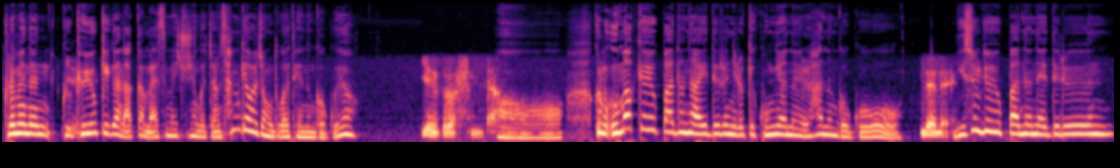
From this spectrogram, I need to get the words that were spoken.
그러면은 그 예. 교육 기간 아까 말씀해 주신 것처럼 3개월 정도가 되는 거고요. 예, 그렇습니다. 어. 그럼 음악 교육 받은 아이들은 이렇게 공연을 하는 거고 네네. 미술 교육 받는 애들은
